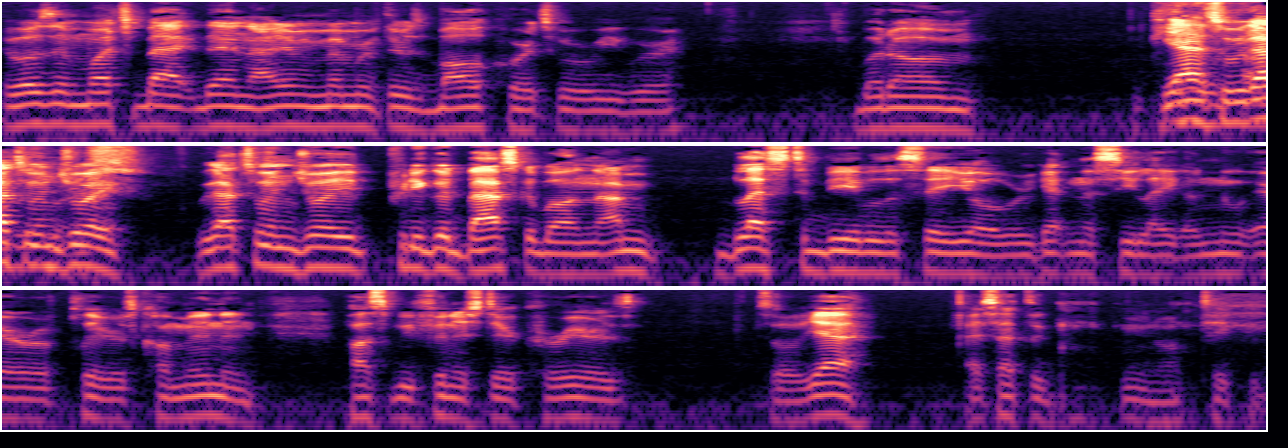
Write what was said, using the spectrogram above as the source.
There wasn't much back then. I didn't remember if there was ball courts where we were, but um, yeah. So we got to enjoy. We got to enjoy pretty good basketball, and I'm blessed to be able to say, yo, we're getting to see like a new era of players come in and possibly finish their careers. So yeah, I just had to, you know, take it.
